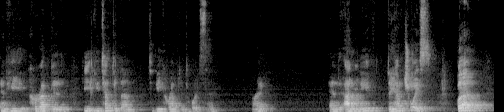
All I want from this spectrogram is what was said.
And he corrupted, he, he tempted them to be corrupted towards sin. Right? And Adam and Eve, they had a choice. But,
